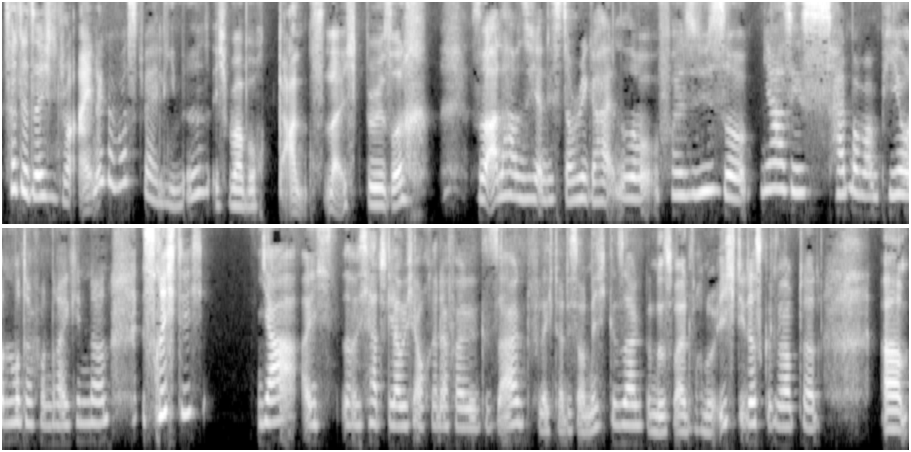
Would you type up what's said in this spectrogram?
Es hat tatsächlich nur eine gewusst, wer Aline ist. Ich war aber auch ganz leicht böse. So, alle haben sich an die Story gehalten, so voll süß, so, ja, sie ist halber Vampir und Mutter von drei Kindern. Ist richtig. Ja, ich, ich hatte, glaube ich, auch in der Folge gesagt, vielleicht hatte ich es auch nicht gesagt, und es war einfach nur ich, die das geglaubt hat, ähm,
